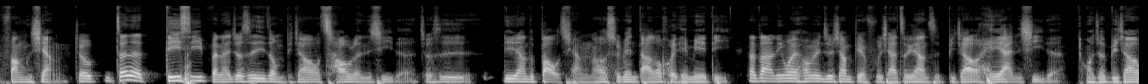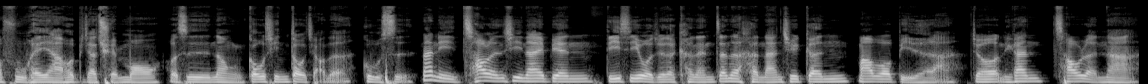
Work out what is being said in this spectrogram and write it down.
方向。就真的 DC 本来就是一种比较超人系的，就是。力量都爆强，然后随便打都毁天灭地。那当然，另外一方面，就像蝙蝠侠这个样子，比较黑暗系的，我就比较腹黑啊，或比较权谋，或是那种勾心斗角的故事。那你超人系那一边，DC，我觉得可能真的很难去跟 Marvel 比的啦。就你看超人呐，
